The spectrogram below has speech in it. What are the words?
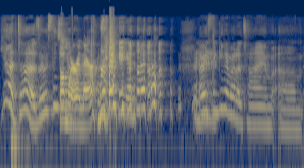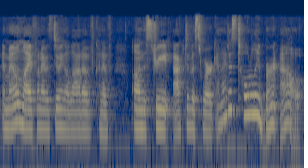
Yeah, it does. I was thinking somewhere of, in there. I was thinking about a time um, in my own life when I was doing a lot of kind of on the street activist work, and I just totally burnt out.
